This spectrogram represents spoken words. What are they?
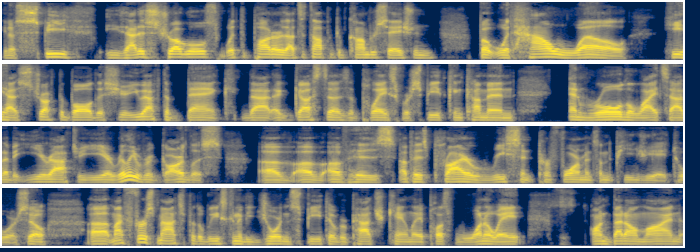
you know, Spieth, he's had his struggles with the putter. That's a topic of conversation. But with how well he has struck the ball this year, you have to bank that Augusta is a place where Spieth can come in and roll the lights out of it year after year, really regardless of of of his of his prior recent performance on the PGA Tour. So, uh, my first match for the week is going to be Jordan Spieth over Patrick Cantlay plus 108 on Bet Online.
